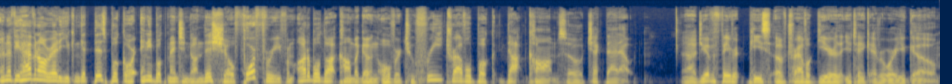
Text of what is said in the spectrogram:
And if you haven't already, you can get this book or any book mentioned on this show for free from audible.com by going over to freetravelbook.com. So check that out. Uh, do you have a favorite piece of travel gear that you take everywhere you go?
